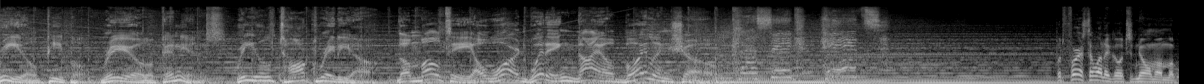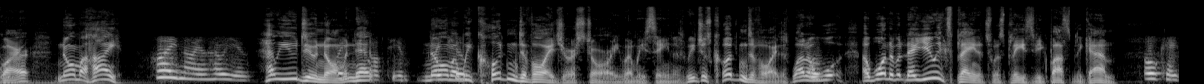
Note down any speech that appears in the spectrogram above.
Real people, real opinions, real talk radio. The multi award winning Niall Boylan Show. Classic hits. But first, I want to go to Norma McGuire. Norma, hi. Hi, Niall. How are you? How are you doing, Norma? Great to now, talk to you. Norma, we couldn't avoid your story when we seen it. We just couldn't avoid it. What a, wo- a wonderful. Now, you explain it to us, please, if you possibly can. Okay,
